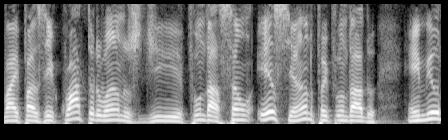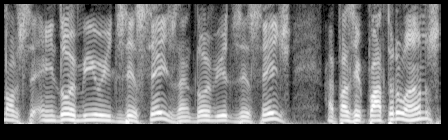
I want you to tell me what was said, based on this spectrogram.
Vai, fazer quatro anos de fundação esse ano. Foi fundado em, 19, em 2016, né? 2016 vai fazer quatro anos.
